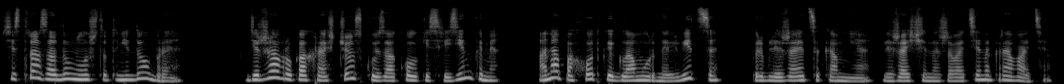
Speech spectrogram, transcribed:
Сестра задумала что-то недоброе. Держа в руках расческу и заколки с резинками, она походкой гламурной львицы приближается ко мне, лежащей на животе на кровати.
